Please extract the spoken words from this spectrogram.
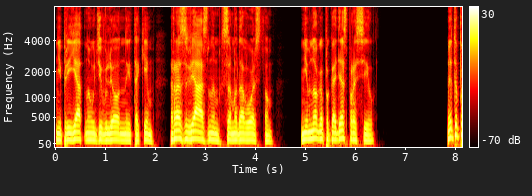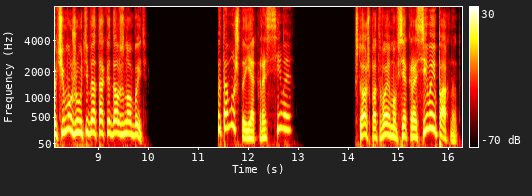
неприятно удивленный таким развязным самодовольством. Немного погодя спросил. «Это почему же у тебя так и должно быть?» «Потому что я красивая». «Что ж, по-твоему, все красивые пахнут?»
